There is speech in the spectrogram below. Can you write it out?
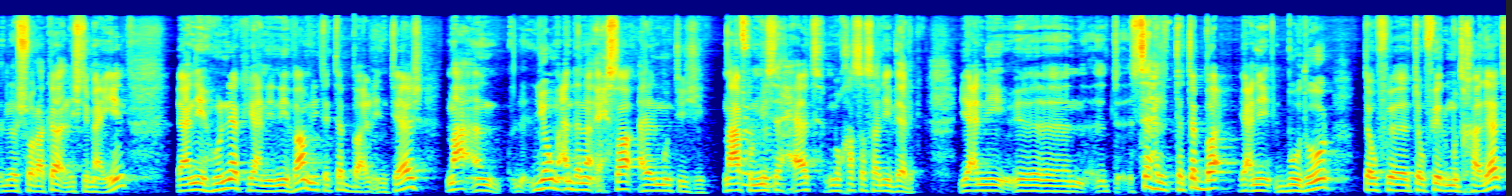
الشركاء الاجتماعيين. يعني هناك يعني نظام لتتبع الإنتاج مع اليوم عندنا إحصاء على المنتجين. نعرف المساحات مخصصة لذلك. يعني آه، سهل التتبع يعني البذور توفير المدخلات.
